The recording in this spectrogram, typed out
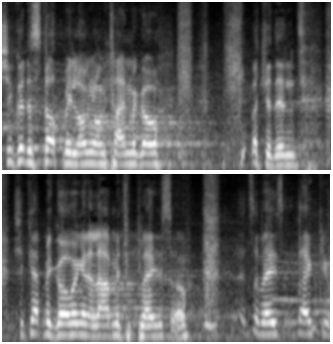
She could have stopped me long, long time ago, but she didn't. She kept me going and allowed me to play, so it's amazing. Thank you.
